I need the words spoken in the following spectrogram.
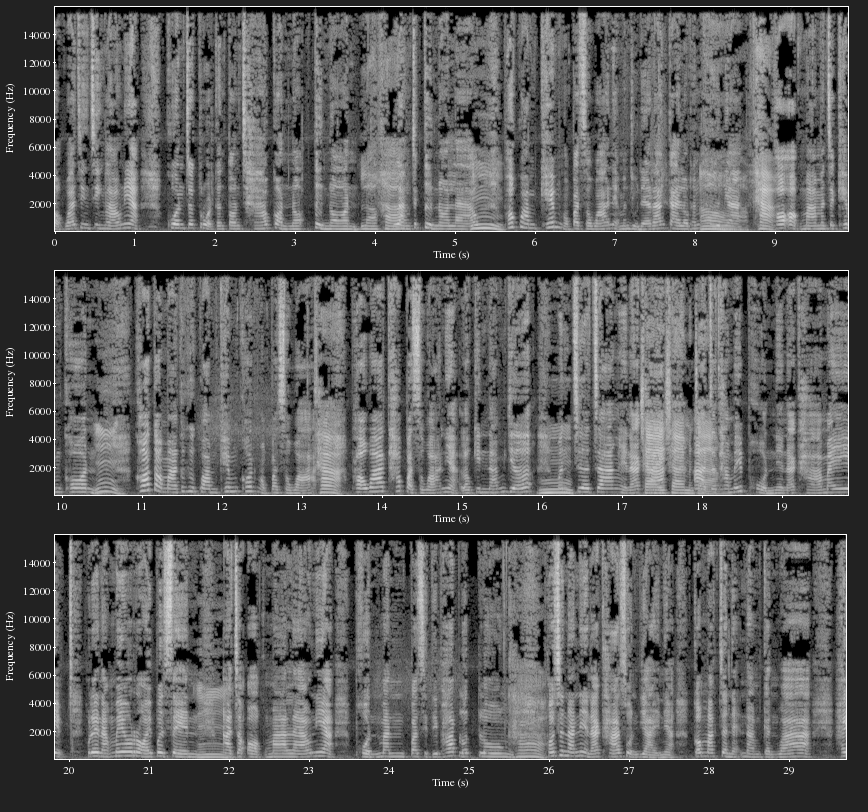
บอกว่าจริง ๆ แล้วเนี่ย ควรจะตรวจกันตอนเช้าก่อนเนาะตื่นนอนหลังจากตื่นนอนแล้ว เพราะความเข้มของปัสสาวะเนี่ยมันอยู่ในร่างกายเราทั้งคืนไงพอออกมามันจะเข้มข้นข้อต่อมาก็คือความเข้มข้นของปัสสาวะ เพราะว่าถ้าปัสสาวะเนี่ยเรากินน้ำเยอะมันเจือจางเนี่ยนะคะอาจจะทำให้ผลเนี่ยนะคะไม่เรียกนะไม่ร้อยเปอร์เซ็นต์อาจจะออกมาแล้วเนี่ยผลมันประสิทธิภาพลดลง เพราะฉะนั้นเนี่ยนะคะส่วนใหญ่เนี่ยก็มักจะแนะนำกันว่า ให้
